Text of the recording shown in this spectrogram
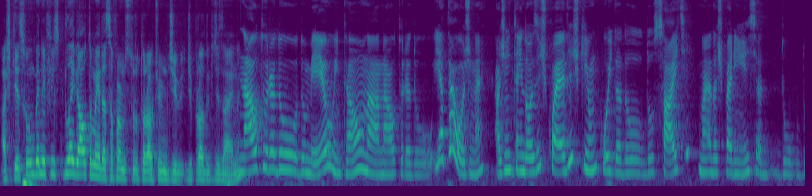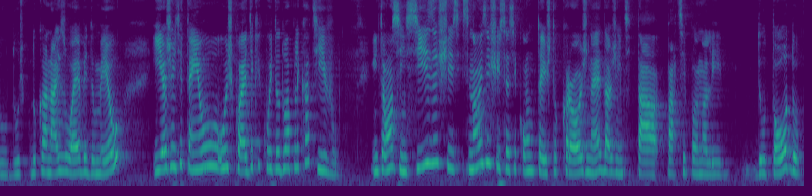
Acho que esse foi um benefício legal também dessa forma estrutural time de, de product design, né? Na altura do, do meu, então, na, na altura do. E até hoje, né? A gente tem dois squads, que um cuida do, do site né, da experiência do, do, do, do canais web do meu, e a gente tem o, o squad que cuida do aplicativo. Então, assim, se existisse, se não existisse esse contexto cross, né, da gente estar tá participando ali do todo,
